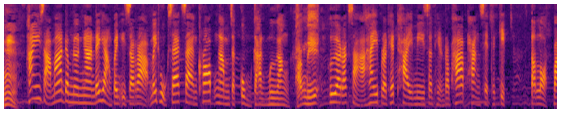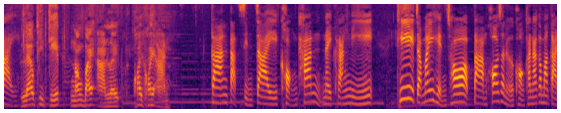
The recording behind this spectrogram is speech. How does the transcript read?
อืมให้สามารถดำเนินงานได้อย่างเป็นอิสระไม่ถูกแทรกแซงครอบงำจากกลุ่มการเมือง ทั้งนี้เพื่อรักษาให้ประเทศไทยมีเสถียรภาพทางเศรษฐกิจตลอดไป แล้วที่จี๊ดน้องไบร์ทอ่านเลย ค่อยๆอ่าน การตัดสินใจของท่านในครั้งนี้ ที่จะไม่เห็นชอบตามข้อเสนอของคณะกรรมการ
